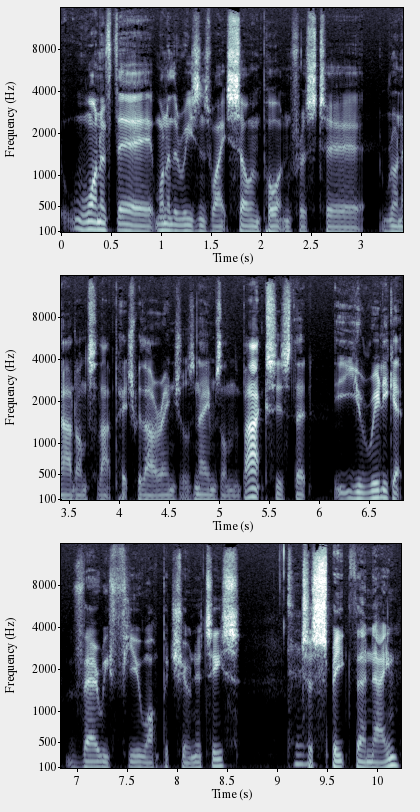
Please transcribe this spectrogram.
one of the one of the reasons why it's so important for us to run out onto that pitch with our angels' names on the backs is that you really get very few opportunities to, to speak their name,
